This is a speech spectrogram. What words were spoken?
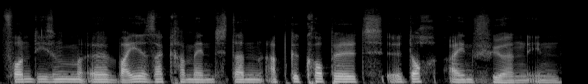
von diesem äh, Weihesakrament dann abgekoppelt äh, doch einführen in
